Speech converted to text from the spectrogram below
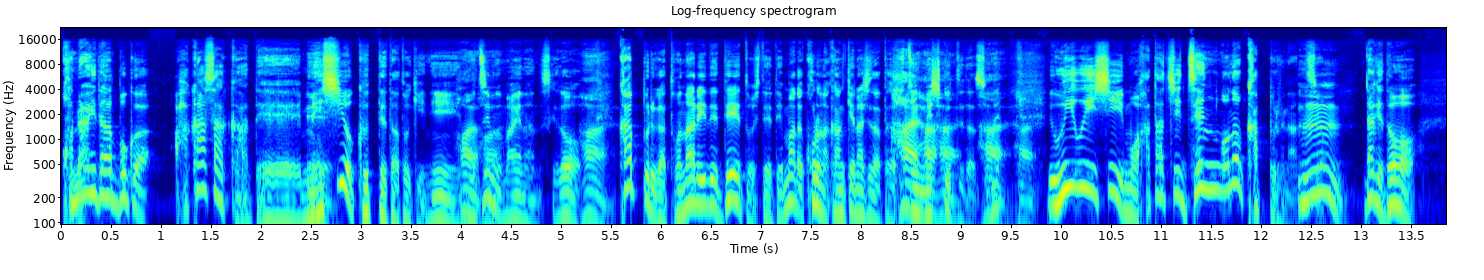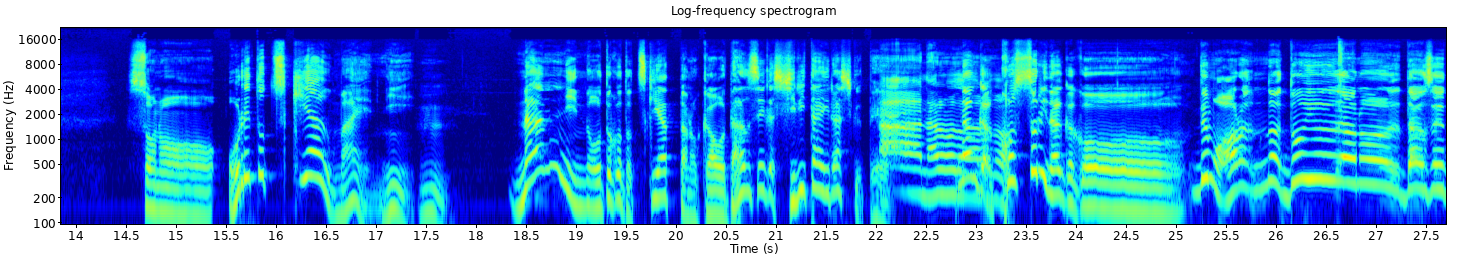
この間僕は赤坂で飯を食ってた時に、ずいぶん前なんですけど、はい。カップルが隣でデートしててまだコロナ関係なしだったから普通に飯食ってたんですよね。初々しいもう二十歳前後のカップルなんですよ。うん。だけどその俺と付き合う前にうん何人の男と付き合ったのかを男性が知りたいらしくて。ああなるほどなんかこっそりなんかこうでもあれなどういうあの男性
